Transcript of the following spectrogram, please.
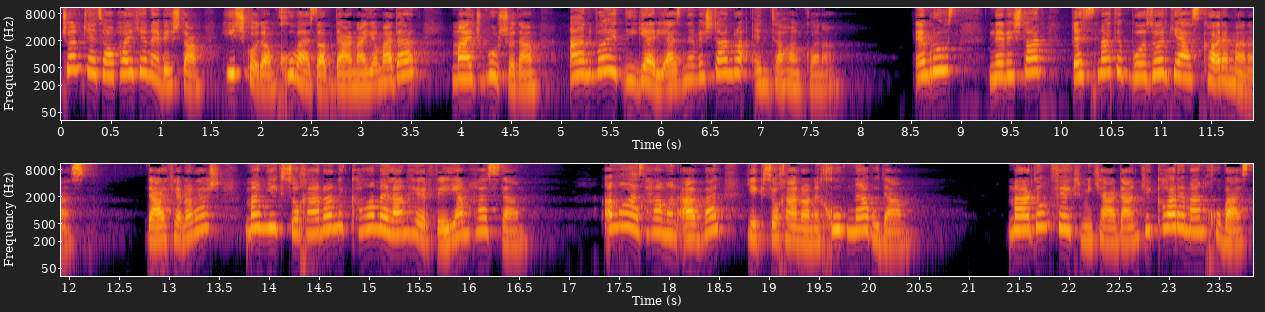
چون کتاب هایی که نوشتم هیچ کدام خوب از آب در نیامدن مجبور شدم انواع دیگری از نوشتن را امتحان کنم. امروز نوشتن قسمت بزرگی از کار من است. در کنارش من یک سخنران کاملا حرفه‌ایم هستم. اما از همان اول یک سخنران خوب نبودم. مردم فکر می کردن که کار من خوب است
